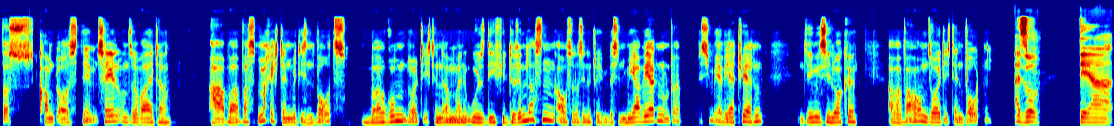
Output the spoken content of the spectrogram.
Das kommt aus dem Sale und so weiter. Aber was mache ich denn mit diesen Votes? Warum sollte ich denn da meine USDFI drin lassen? Außer, dass sie natürlich ein bisschen mehr werden oder ein bisschen mehr wert werden, indem ich sie locke. Aber warum sollte ich denn voten? Also der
